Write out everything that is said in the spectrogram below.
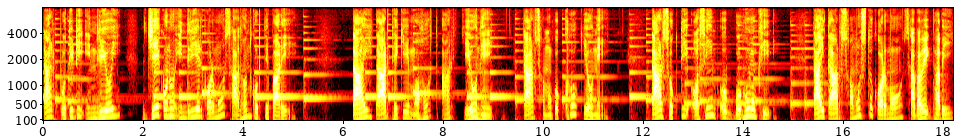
তার প্রতিটি ইন্দ্রিয়ই যে কোনো ইন্দ্রিয়ের কর্ম সাধন করতে পারে। তাই তার থেকে মহৎ আর কেউ নেই। তার সমকক্ষ কেউ নেই। তার শক্তি অসীম ও বহুমুখী। তাই তার সমস্ত কর্ম স্বাভাবিকভাবেই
